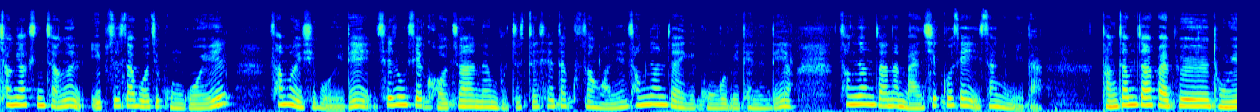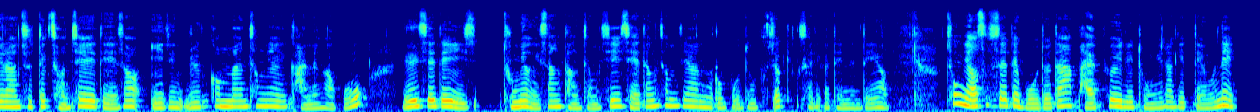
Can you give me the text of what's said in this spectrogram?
청약 신청은 보직 공고일 3월 25일에 세종시에 거주하는 무주택 세대 구성원인 성년자에게 공급이 되는데요. 성년자는 만 19세 이상입니다. 당첨자 발표일 동일한 주택 전체에 대해서 1인 1건만 청약이 가능하고 1세대 2명 이상 당첨 시 재당첨 제한으로 모두 부적격 처리가 되는데요. 총 6세대 모두 다 발표일이 동일하기 때문에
